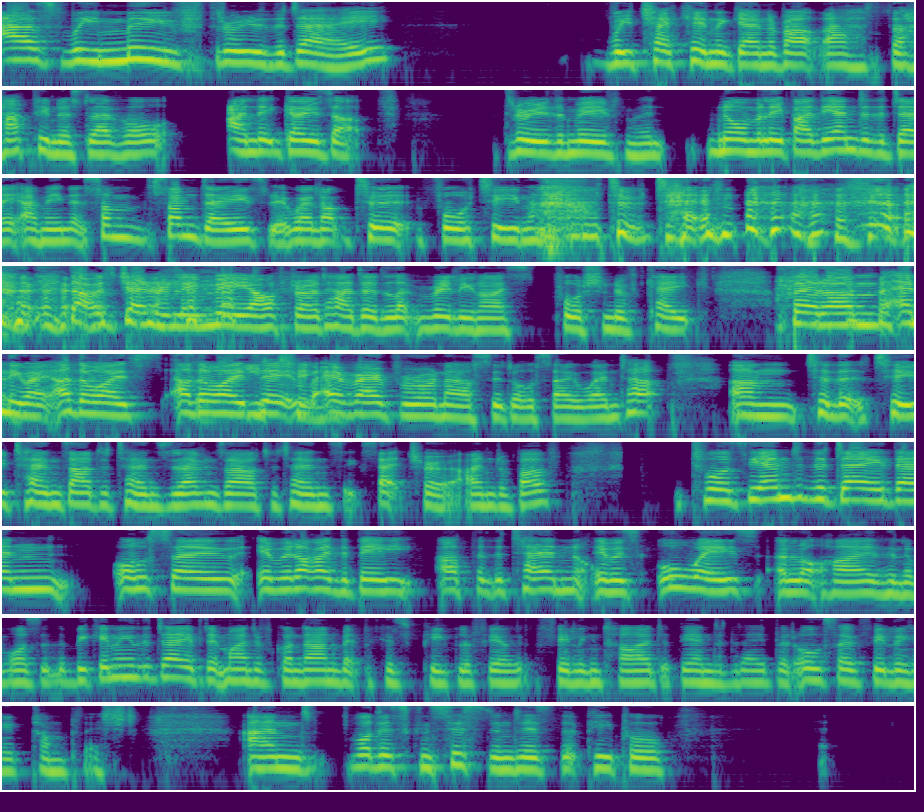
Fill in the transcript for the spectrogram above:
as we move through the day, we check in again about the, the happiness level and it goes up through the movement. Normally by the end of the day, I mean, at some some days it went up to 14 out of 10. that was generally me after I'd had a really nice portion of cake. But um, anyway, otherwise, otherwise it, everyone else it also went up um, to the two 10s out of 10s, 11s out of 10s, etc. and above. Towards the end of the day, then also it would either be up at the 10 it was always a lot higher than it was at the beginning of the day but it might have gone down a bit because people are feel, feeling tired at the end of the day but also feeling accomplished. And what is consistent is that people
